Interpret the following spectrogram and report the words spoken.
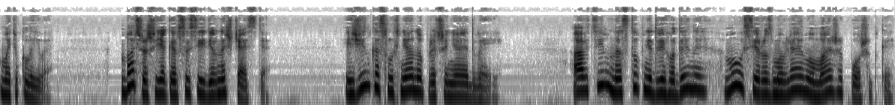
матюкливе. Бачиш, яке в сусідів нещастя. І жінка слухняно причиняє двері. А втім, наступні дві години ми усі розмовляємо майже пошепки.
